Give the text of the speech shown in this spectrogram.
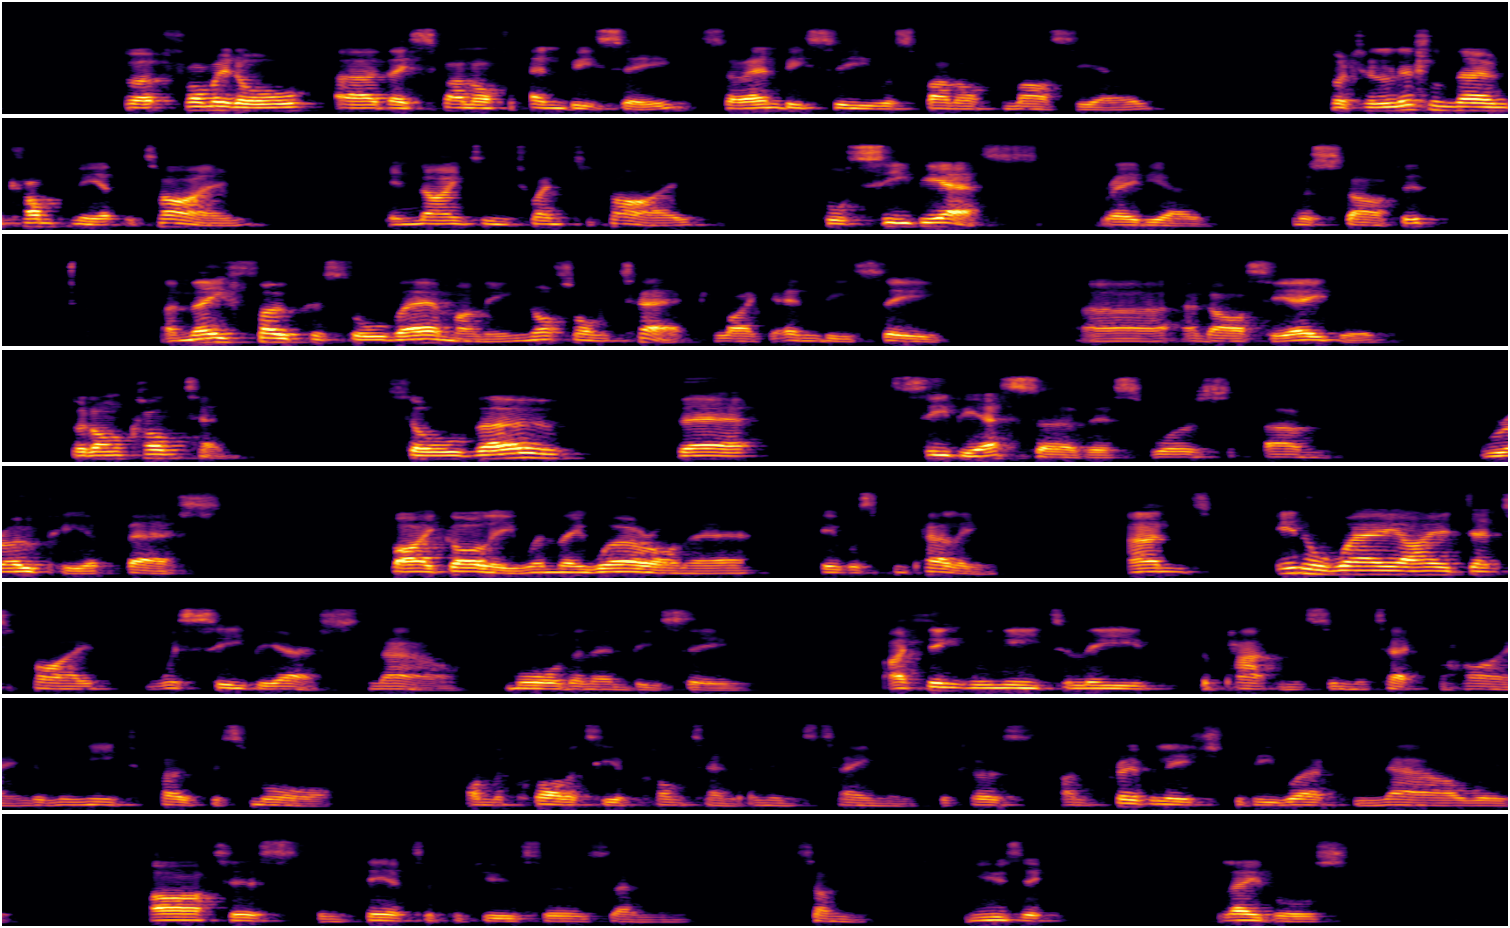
But from it all, uh, they spun off NBC. So NBC was spun off from RCA. But a little known company at the time in 1925 called CBS Radio was started and they focused all their money not on tech like NBC uh, and RCA did, but on content. So although their CBS service was um, ropey at best, by golly, when they were on air, it was compelling. And in a way, I identify with CBS now more than NBC I think we need to leave the patents and the tech behind and we need to focus more on the quality of content and entertainment because I'm privileged to be working now with artists and theatre producers and some music labels.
